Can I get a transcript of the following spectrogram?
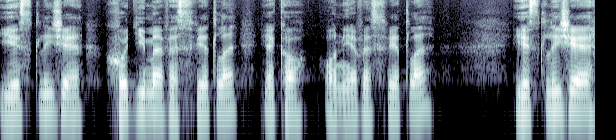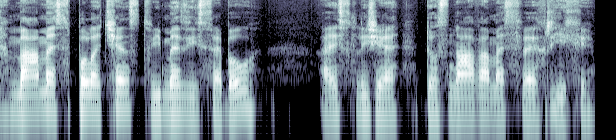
jestliže chodíme ve světle, jako On je ve světle, jestliže máme společenství mezi sebou a jestliže doznáváme své hříchy.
